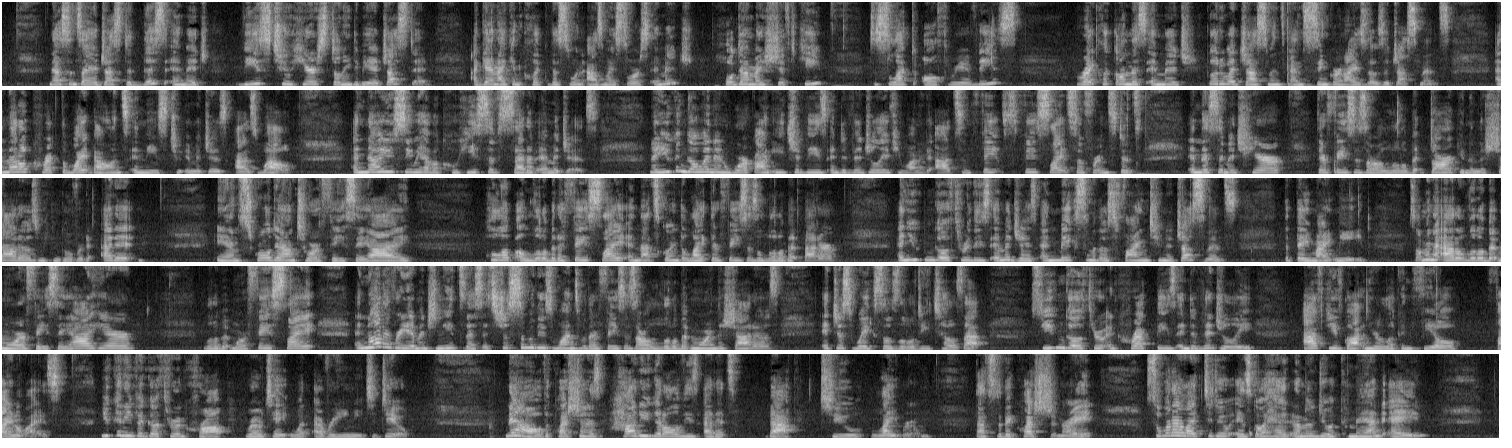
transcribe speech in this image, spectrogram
Now, since I adjusted this image, these two here still need to be adjusted. Again, I can click this one as my source image, hold down my shift key to select all three of these, right click on this image, go to adjustments and synchronize those adjustments and that'll correct the white balance in these two images as well. And now you see we have a cohesive set of images. Now you can go in and work on each of these individually if you wanted to add some face, face light. So for instance, in this image here, their faces are a little bit dark and in the shadows, we can go over to edit and scroll down to our face AI, pull up a little bit of face light and that's going to light their faces a little bit better. And you can go through these images and make some of those fine tune adjustments that they might need. So I'm going to add a little bit more face AI here, a little bit more face light. And not every image needs this. It's just some of these ones where their faces are a little bit more in the shadows. It just wakes those little details up. So you can go through and correct these individually after you've gotten your look and feel finalized. You can even go through and crop, rotate, whatever you need to do. Now, the question is, how do you get all of these edits back to Lightroom? That's the big question, right? So what I like to do is go ahead, and I'm going to do a Command A,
